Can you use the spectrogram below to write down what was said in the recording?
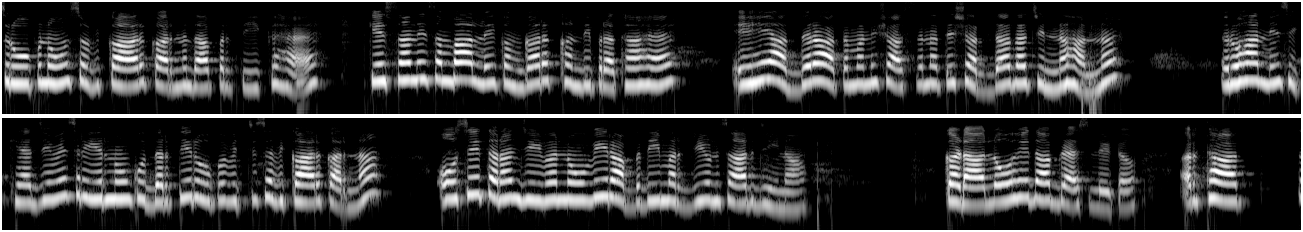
ਸਰੂਪ ਨੂੰ ਸਵੀਕਾਰ ਕਰਨ ਦਾ ਪ੍ਰਤੀਕ ਹੈ। ਕੇਸਾਂ ਦੀ ਸੰਭਾਲ ਲਈ ਕੰਘਾ ਰੱਖਣ ਦੀ ਪ੍ਰਥਾ ਹੈ। ਇਹ ਆਦਰ ਆਤਮ ਅਨੁਸ਼ਾਸਨ ਅਤੇ ਸ਼ਰਧਾ ਦਾ ਚਿੰਨ੍ਹ ਹਨ। ਰੂਹਾਨੀ ਸਿੱਖਿਆ, ਜਿਵੇਂ ਸਰੀਰ ਨੂੰ ਕੁਦਰਤੀ ਰੂਪ ਵਿੱਚ ਸਵੀਕਾਰ ਕਰਨਾ, ਉਸੇ ਤਰ੍ਹਾਂ ਜੀਵਨ ਨੂੰ ਵੀ ਰੱਬ ਦੀ ਮਰਜ਼ੀ ਅਨੁਸਾਰ ਜੀਣਾ। ਕੜਾ, ਲੋਹੇ ਦਾ ਬ੍ਰੈਸਲੇਟ, ਅਰਥਾਤ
